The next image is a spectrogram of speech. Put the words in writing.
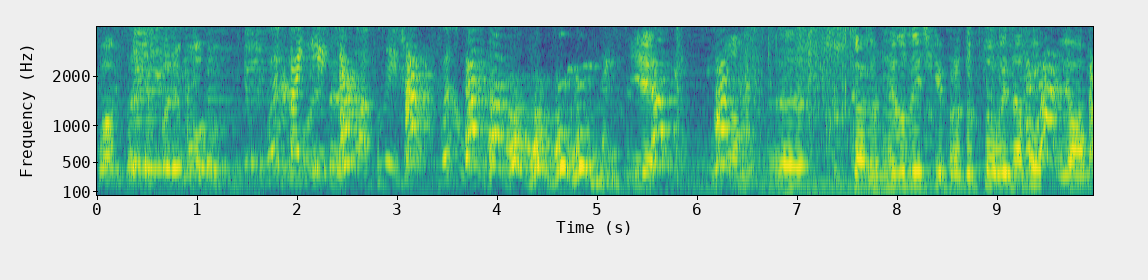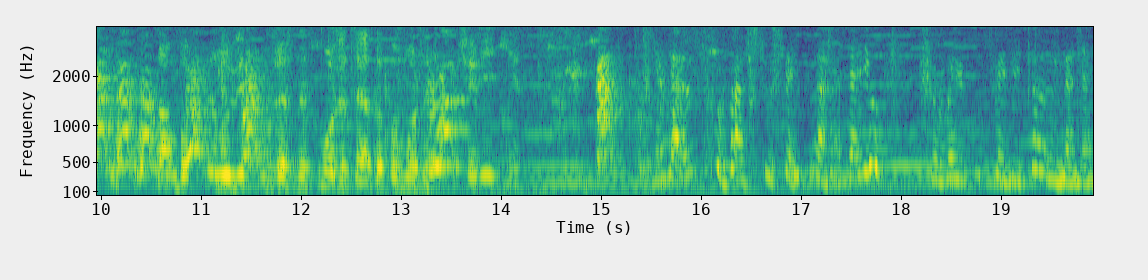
вам за цю перемогу. Сюда, ближе. Выходи. І вам, е, скажімо, невеличкий продуктовий набор. Я вам дам, бо силу віку вже ж не зможете, а допоможуть ваші рідні. Я вас усіх благодарю, що ви привітали мене.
